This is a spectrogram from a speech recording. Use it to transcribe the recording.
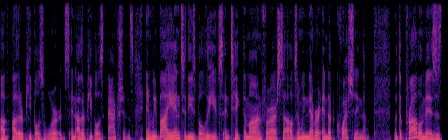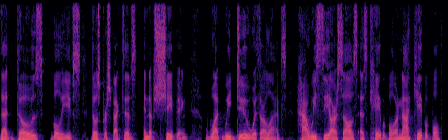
of other people's words and other people's actions. And we buy into these beliefs and take them on for ourselves and we never end up questioning them. But the problem is, is that those beliefs, those perspectives end up shaping what we do with our lives, how we see ourselves as capable or not capable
